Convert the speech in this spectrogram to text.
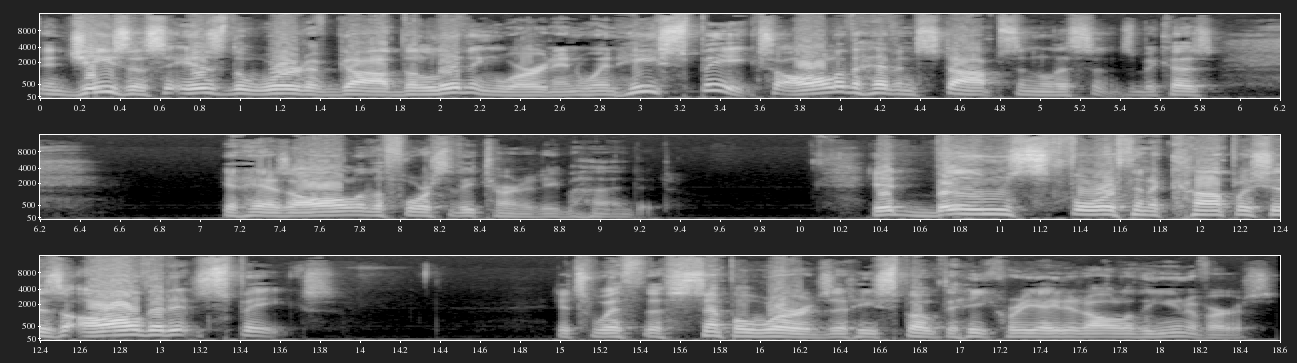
And Jesus is the Word of God, the living Word. And when He speaks, all of heaven stops and listens because it has all of the force of eternity behind it. It booms forth and accomplishes all that it speaks. It's with the simple words that he spoke that he created all of the universe.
